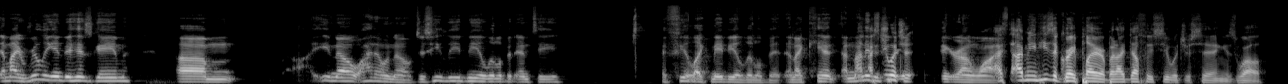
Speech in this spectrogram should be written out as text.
am I really into his game? Um, you know, I don't know. Does he leave me a little bit empty? I feel like maybe a little bit, and I can't. I'm not even sure. Figure out why. I, I mean, he's a great player, but I definitely see what you're saying as well.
